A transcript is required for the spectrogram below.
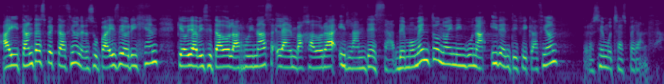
Hay tanta expectación en su país de origen que hoy ha visitado las ruinas la embajadora irlandesa. De momento no hay ninguna identificación, pero sí mucha esperanza.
